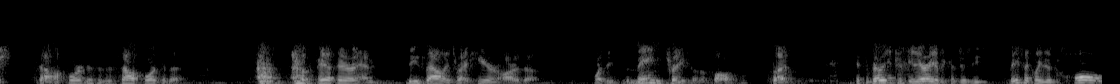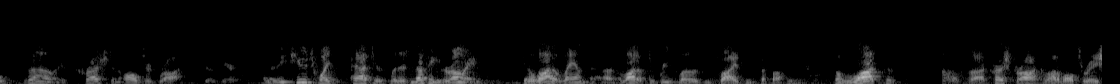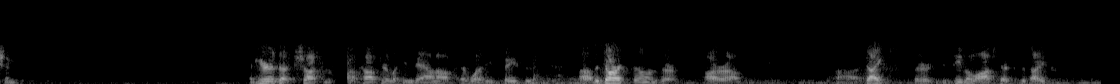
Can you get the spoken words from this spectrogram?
South Fork, this is the South Fork of the path there, and these valleys right here are the, where the, the main trace of the fault. But it's a very interesting area because there's these, basically this whole zone is crushed and altered rock through here. And there's these huge white patches where there's nothing growing. Get a lot of land, uh, a lot of debris flows and slides and stuff off. So lots of, of uh, crushed rock, a lot of alteration. And here's a shot from a helicopter looking down off at one of these faces. Uh, the dark zones are, are um, uh, dikes that are, you can see little offsets of the dikes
